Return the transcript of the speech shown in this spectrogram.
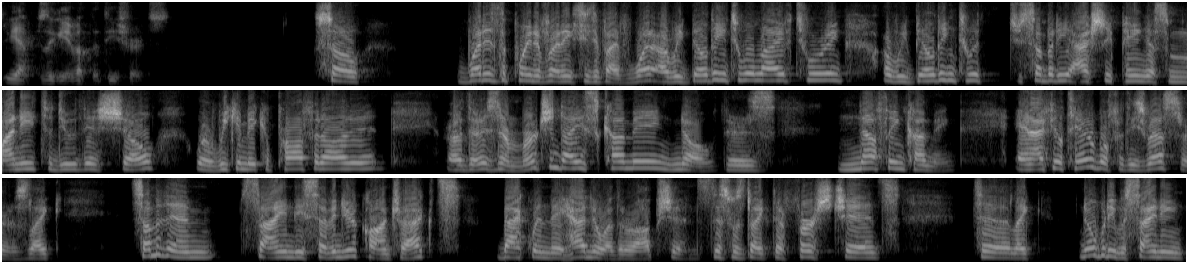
yeah, because they gave up the t-shirts. So, what is the point of running season five? What are we building to a live touring? Are we building to a, to somebody actually paying us money to do this show where we can make a profit on it? Are there is there merchandise coming? No, there's nothing coming, and I feel terrible for these wrestlers. Like some of them signed these seven year contracts back when they had no other options. This was like their first chance to like nobody was signing.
